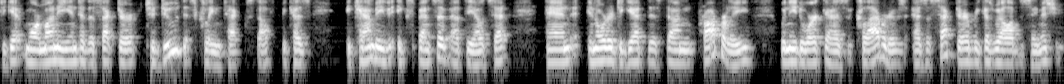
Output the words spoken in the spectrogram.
to get more money into the sector to do this clean tech stuff because it can be expensive at the outset and in order to get this done properly, we need to work as collaboratives as a sector because we all have the same issue.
